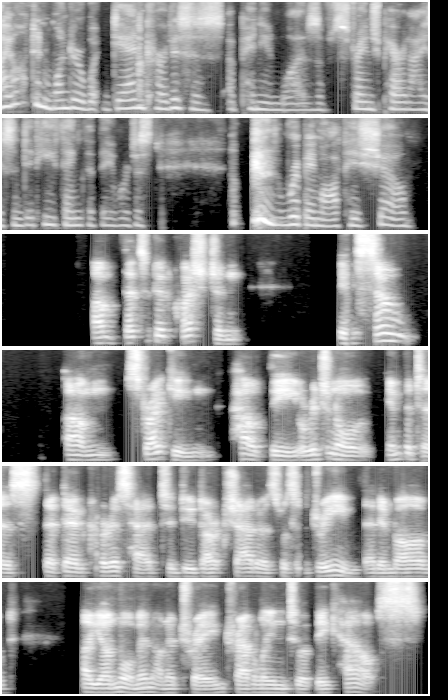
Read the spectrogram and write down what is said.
I often wonder what Dan Curtis's opinion was of Strange Paradise, and did he think that they were just ripping off his show? Um, that's a good question. It's so um, striking how the original impetus that Dan Curtis had to do Dark Shadows was a dream that involved a young woman on a train traveling to a big house.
